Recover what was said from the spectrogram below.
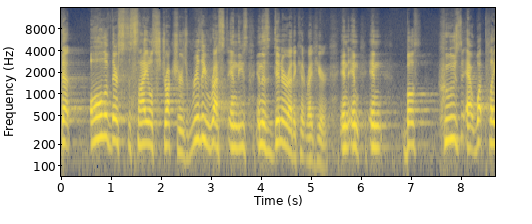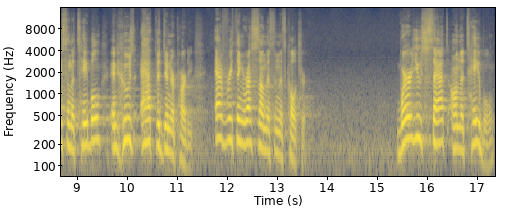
that all of their societal structures really rest in, these, in this dinner etiquette right here, in, in, in both who's at what place on the table and who's at the dinner party. Everything rests on this in this culture. Where you sat on the table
